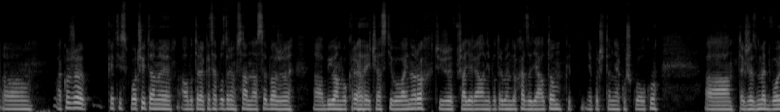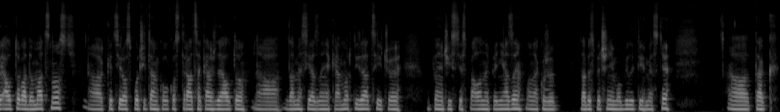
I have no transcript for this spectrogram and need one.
Uh, akože keď si spočítame, alebo teda keď sa pozriem sám na seba, že bývam v okrajovej časti vo Vajnoroch, čiže všade reálne potrebujem dochádzať autom, keď nepočítam nejakú škôlku. A, takže sme dvojautová domácnosť. A keď si rozpočítam, koľko stráca každé auto a za mesiac na nejaké amortizácii, čo je úplne čiste spálené peniaze, len akože zabezpečenie mobility v meste, a, tak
